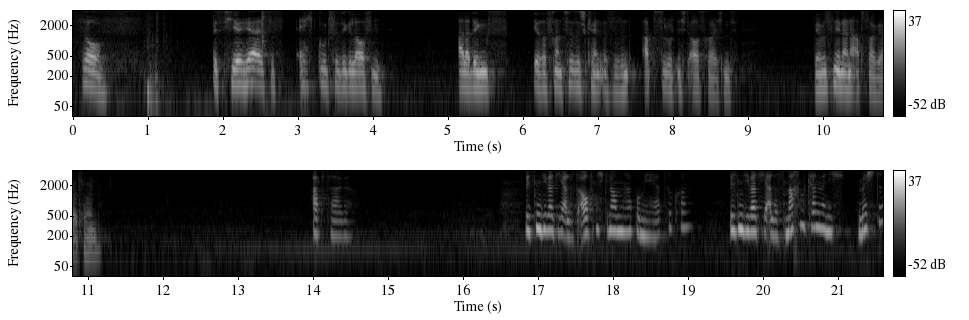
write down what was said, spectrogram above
So, bis hierher ist es echt gut für Sie gelaufen. Allerdings, Ihre Französischkenntnisse sind absolut nicht ausreichend. Wir müssen Ihnen eine Absage erteilen. Absage. Wissen Sie, was ich alles auf mich genommen habe, um hierher zu kommen? Wissen Sie, was ich alles machen kann, wenn ich möchte?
